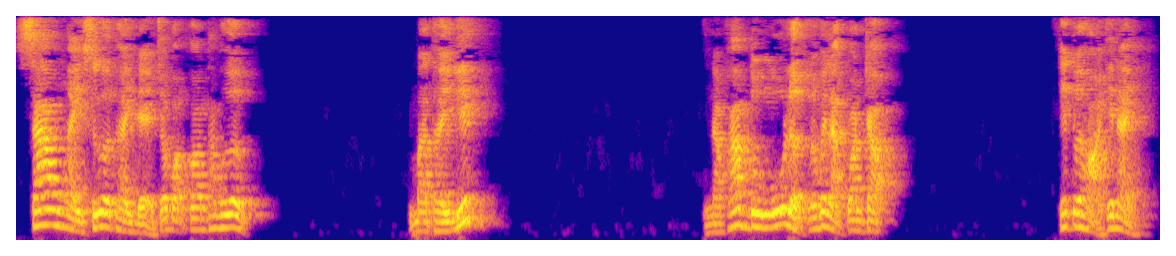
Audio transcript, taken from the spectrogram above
sao ngày xưa thầy để cho bọn con thắp hương mà thầy biết là pháp tu ngũ lực nó mới là quan trọng thế tôi hỏi thế này,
